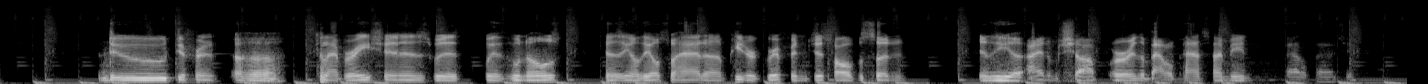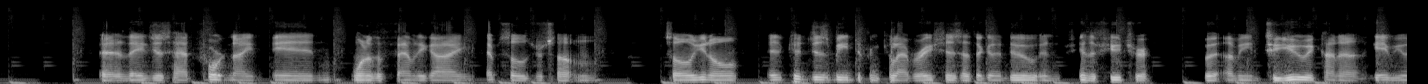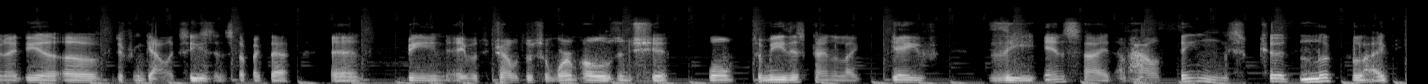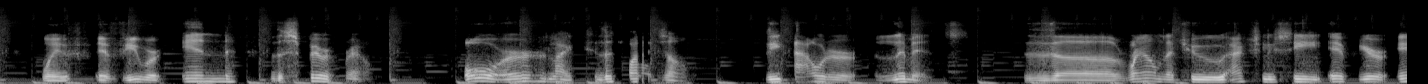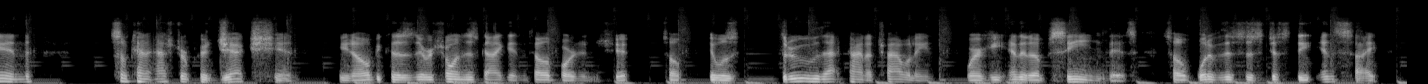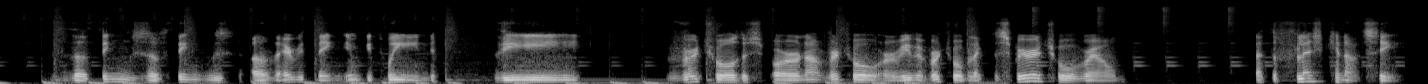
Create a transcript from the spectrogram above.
do different uh, collaborations with with who knows. Because you know, they also had uh, Peter Griffin just all of a sudden in the uh, item shop or in the battle pass. I mean battle pass yeah. and they just had Fortnite in one of the Family Guy episodes or something. So you know, it could just be different collaborations that they're gonna do in in the future. But I mean, to you, it kind of gave you an idea of different galaxies and stuff like that, and being able to travel through some wormholes and shit. Well, to me, this kind of like gave the insight of how things could look like with if you were in the spirit realm or like the twilight zone. The outer limits the realm that you actually see if you're in some kind of astral projection you know because they were showing this guy getting teleported and shit. So it was through that kind of traveling where he ended up seeing this. So what if this is just the insight the things of things of everything in between the virtual the, or not virtual or even virtual but like the spiritual realm that the flesh cannot see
